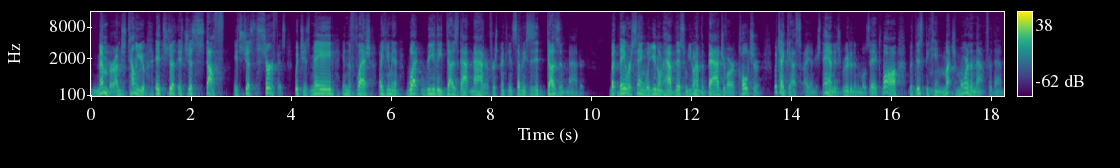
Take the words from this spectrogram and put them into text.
member, I'm just telling you, it's just, it's just stuff it's just surface, which is made in the flesh by human. What really does that matter? 1 Corinthians 7 says it doesn't matter. But they were saying, well, you don't have this, and you don't have the badge of our culture, which I guess I understand is rooted in the Mosaic law, but this became much more than that for them.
